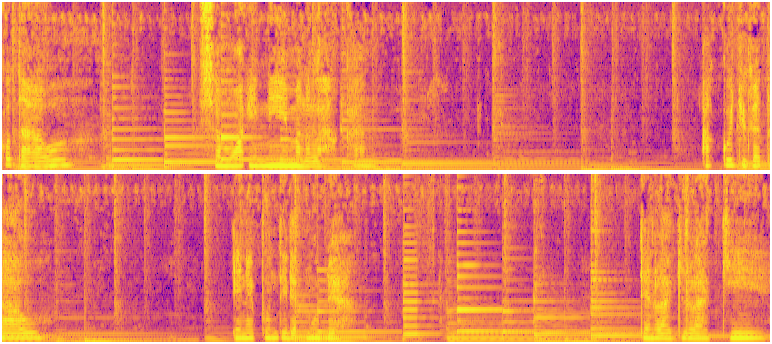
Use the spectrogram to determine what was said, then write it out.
Aku tahu semua ini melelahkan. Aku juga tahu ini pun tidak mudah. Dan lagi-lagi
